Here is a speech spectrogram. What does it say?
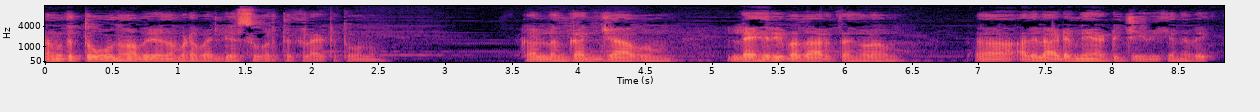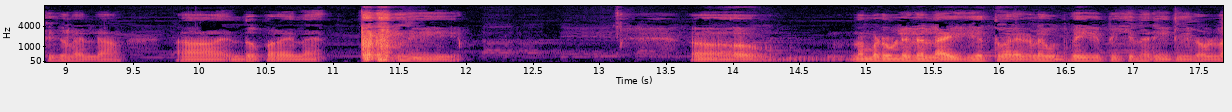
നമുക്ക് തോന്നും അവർ നമ്മുടെ വലിയ സുഹൃത്തുക്കളായിട്ട് തോന്നും. കള്ളും കഞ്ചാവും ലഹരി പദാർത്ഥങ്ങളും അതിൽ അടിമയായിട്ട് ജീവിക്കുന്ന വ്യക്തികളെല്ലാം എന്തോ പറയുന്ന ഈ നമ്മുടെ ഉള്ളിലെ ലൈംഗിക ത്വരകളെ ഉദ്വേഗിപ്പിക്കുന്ന രീതിയിലുള്ള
